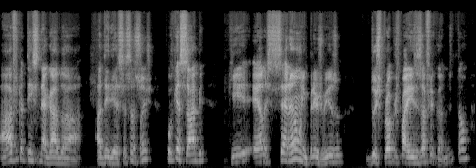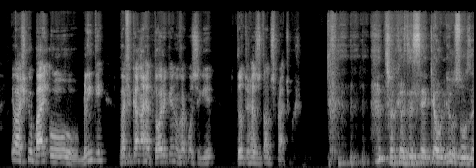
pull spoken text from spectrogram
A África tem se negado a aderir a essas sanções porque sabe que elas serão em prejuízo dos próprios países africanos. Então, eu acho que o, o Blinken vai ficar na retórica e não vai conseguir tantos resultados práticos. Deixa eu agradecer aqui ao Nilson, Zé.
